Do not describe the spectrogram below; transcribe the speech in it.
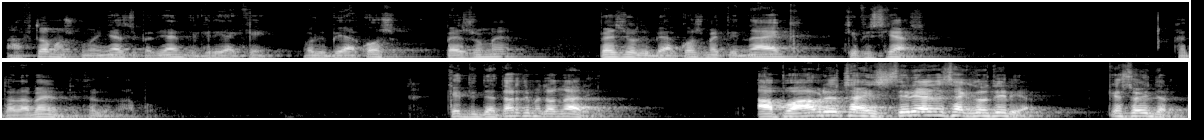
Αυτό όμως που με νοιάζει, παιδιά, είναι την Κυριακή. Ο Ολυμπιακός παίζουμε, παίζει ο Ολυμπιακός με την ΑΕΚ και Φυσιάς. Καταλαβαίνετε τι θέλω να πω. Και την Τετάρτη με τον Άρη. Από αύριο τα ειστήρια είναι στα εκδοτήρια και στο ίντερνετ.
